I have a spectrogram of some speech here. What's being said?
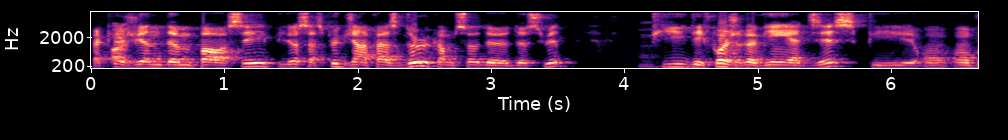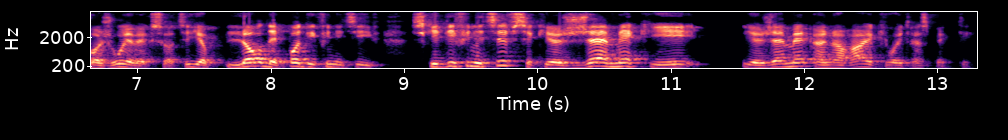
Fait que là, je viens de me passer, puis là, ça se peut que j'en fasse deux comme ça de, de suite. Puis des fois, je reviens à 10, puis on, on va jouer avec ça. Tu sais, L'ordre n'est pas définitif. Ce qui est définitif, c'est qu'il n'y a jamais qui est, il y a jamais un horaire qui va être respecté.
